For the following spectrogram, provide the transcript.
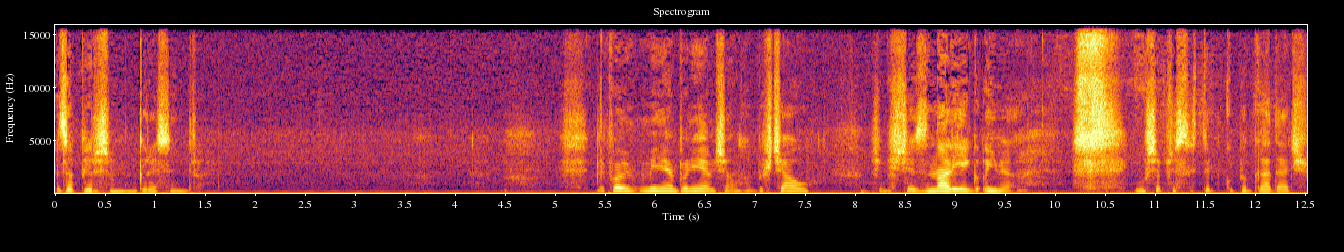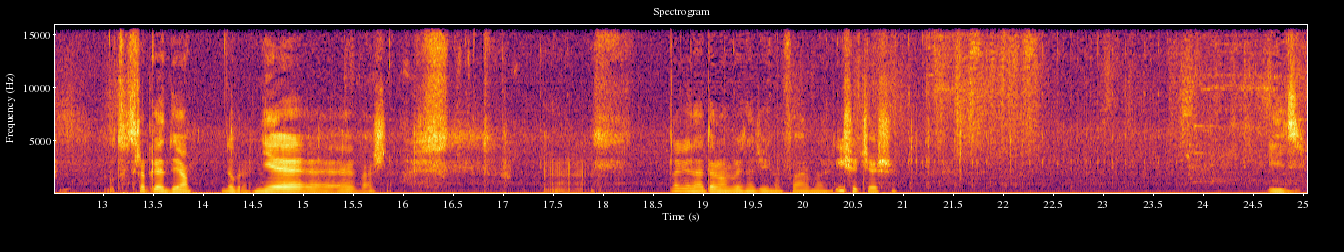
za pierwszą grę syndrom. Nie powiem imienia, bo nie wiem, czy on by chciał, żebyście znali jego imię. Muszę przestać tak głupio gadać, bo to tragedia. Dobra, nieważne. Mm. No ja nadal mam beznadziejną farmę i się cieszę. Easy.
